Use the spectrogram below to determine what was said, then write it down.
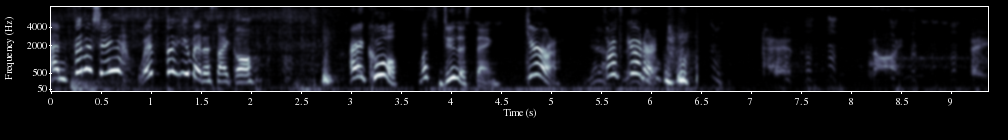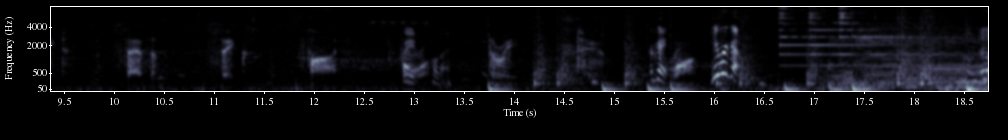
And finishing with the humidicycle. All right, cool. Let's do this thing. Jira. Yeah, let's get it. 10, 9, 8, 7, 6, 5, 4, Wait, hold on. 3, 2, Okay, One. here we go. Oh no.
